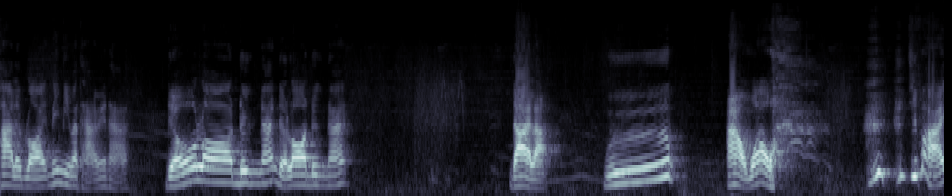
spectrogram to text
ฆ่าเรียบร้อยไม่มีปัญหาไม่มีปัญหาเดี๋ยวรอดึงนะ เดี๋ยวรอดึงนะ ได้ละวืบอ้าวว้าวชิบหาย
